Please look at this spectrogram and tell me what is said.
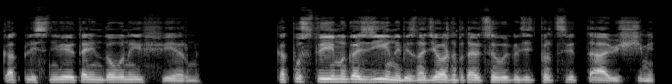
как плесневеют арендованные фермы, как пустые магазины безнадежно пытаются выглядеть процветающими,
